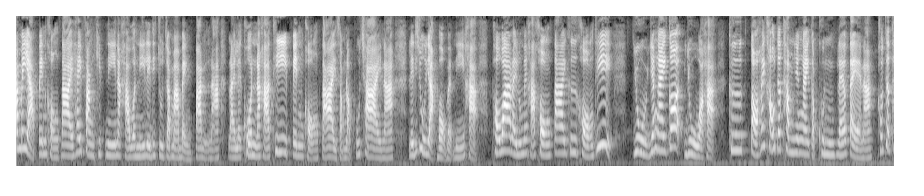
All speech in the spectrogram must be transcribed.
ถ้าไม่อยากเป็นของตายให้ฟังคลิปนี้นะคะ วันนี้เลดี้จูจะมาแบ่งปันนะ หลายๆคนนะคะที่เป็นของตายสำหรับผู้ชายนะเลดี้จูอยากบอกแบบนี้ค่ะ เพราะว่าอะไรรู้ไหมคะ ของตายคือของที่อยู่ยังไงก็อยู่อะค่ะ คือต่อให้เขาจะทำยังไงกับคุณแล้วแต่นะเขาจะท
